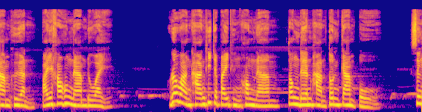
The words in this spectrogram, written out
ตามเพื่อนไปเข้าห้องน้ำด้วย ระหว่างทางที่จะไปถึงห้องน้ำต้องเดินผ่านต้นก้ามปู ซึ่ง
